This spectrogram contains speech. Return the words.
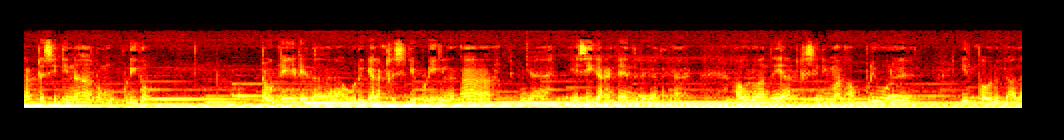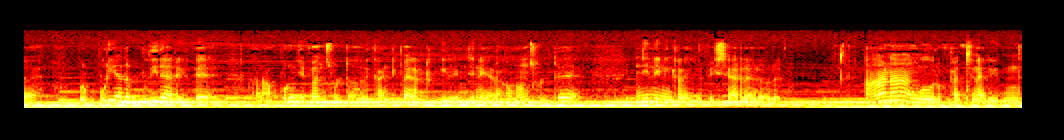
எலக்ட்ரிசிட்டினா ரொம்ப பிடிக்கும். டவுட்டே கிடையாது. அவருக்கு எலக்ட்ரிசிட்டி பிடிக்கலன்னா இங்கே ஏசி கரண்ட்டே இருந்திருக்காதுங்க. அவர் வந்து எலக்ட்ரிசிட்டி மேலே அப்படி ஒரு ஈர்ப்பு அவருக்கு. அதை ஒரு புரியாத புதிராக இருக்குது. புரிஞ்சுப்பேன்னு சொல்லிட்டு அவர் கண்டிப்பாக எலக்ட்ரிக்கல் இன்ஜினியர் ஆகணும்னு சொல்லிட்டு இன்ஜினியரிங் காலேஜில் போய் சேர்றாரு அவர். ஆனால் அங்கே ஒரு பிரச்சனை இருக்குது இந்த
